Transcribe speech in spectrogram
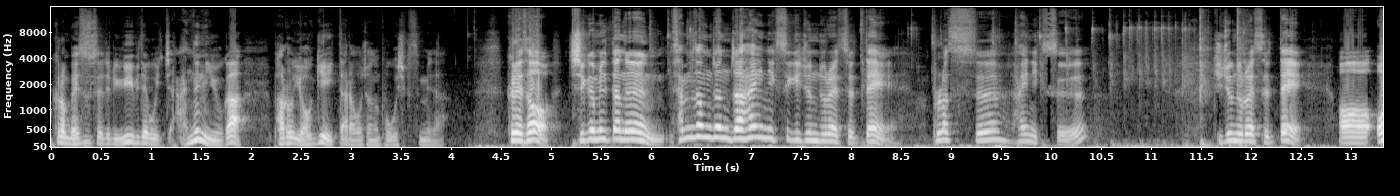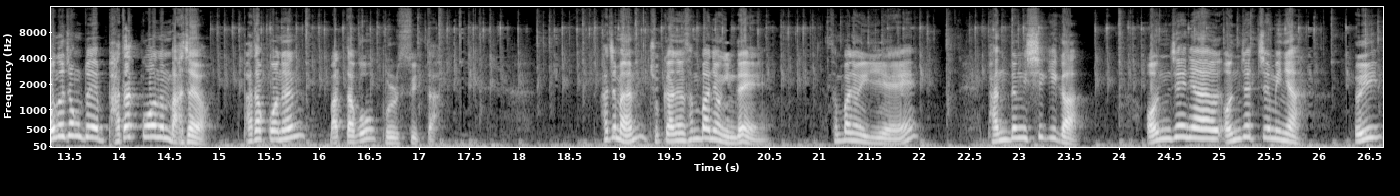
그런 매수세들이 유입이 되고 있지 않는 이유가 바로 여기에 있다라고 저는 보고 싶습니다. 그래서 지금 일단은 삼성전자 하이닉스 기준으로 했을 때 플러스 하이닉스 기준으로 했을 때 어, 어느 정도의 바닥권은 맞아요. 바닥권은 맞다고 볼 수 있다. 하지만 주가는 선반영인데 선반영이기에 반등 시기가 언제냐 언제쯤이냐의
